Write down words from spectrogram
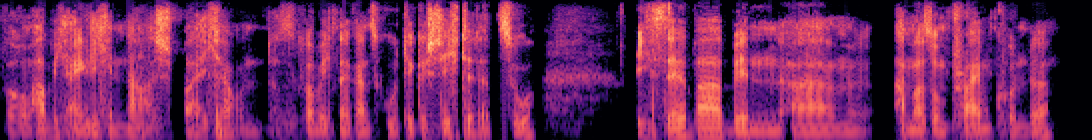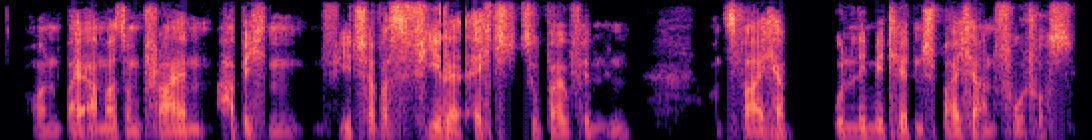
warum habe ich eigentlich einen NAS-Speicher? Und das ist, glaube ich, eine ganz gute Geschichte dazu. Ich selber bin ähm, Amazon Prime-Kunde und bei Amazon Prime habe ich ein Feature, was viele echt super finden. Und zwar, ich habe unlimitierten Speicher an Fotos.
